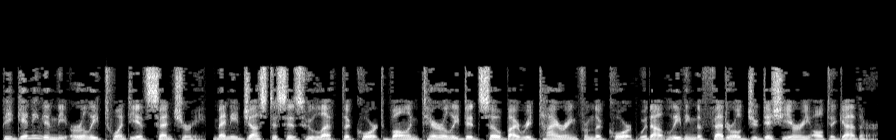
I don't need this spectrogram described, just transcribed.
Beginning in the early 20th century, many justices who left the court voluntarily did so by retiring from the court without leaving the federal judiciary altogether.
